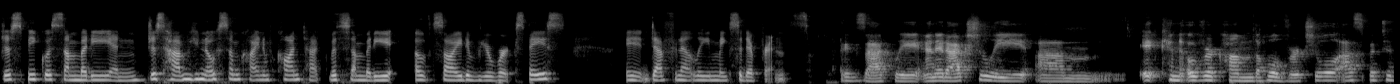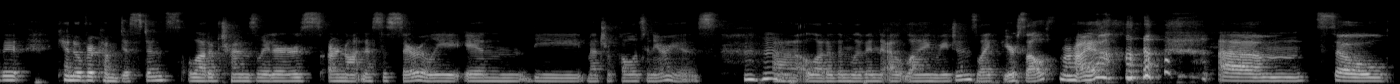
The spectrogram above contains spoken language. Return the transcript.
just speak with somebody and just have you know some kind of contact with somebody outside of your workspace it definitely makes a difference. Exactly. And it actually um, it can overcome the whole virtual aspect of it can overcome distance. A lot of translators are not necessarily in the metropolitan areas. Mm-hmm. uh, a lot of them live in outlying regions like yourself mariah um, so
